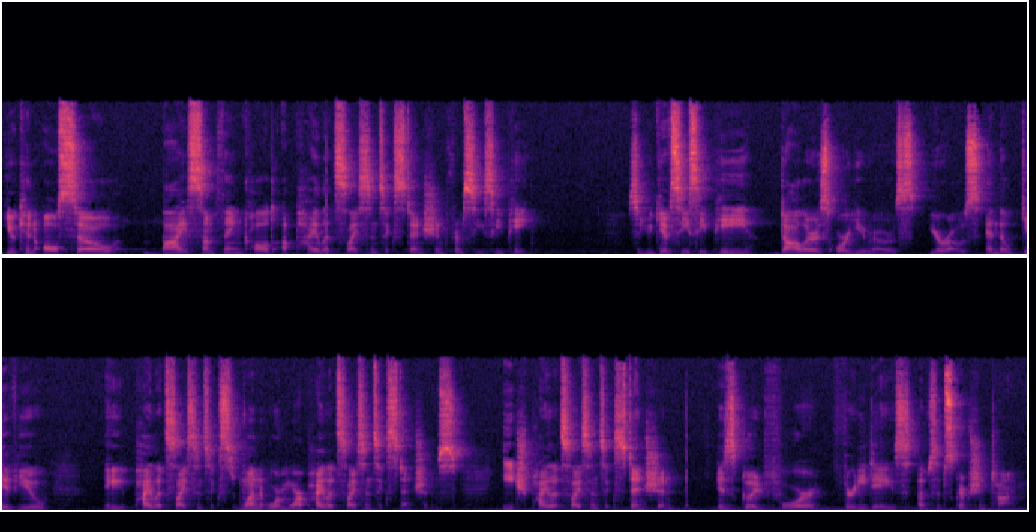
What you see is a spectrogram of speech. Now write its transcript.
you can also buy something called a pilot's license extension from CCP. So you give CCP dollars or euros, euros, and they'll give you a pilot's license, one or more pilot's license extensions. Each pilot's license extension is good for 30 days of subscription time.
